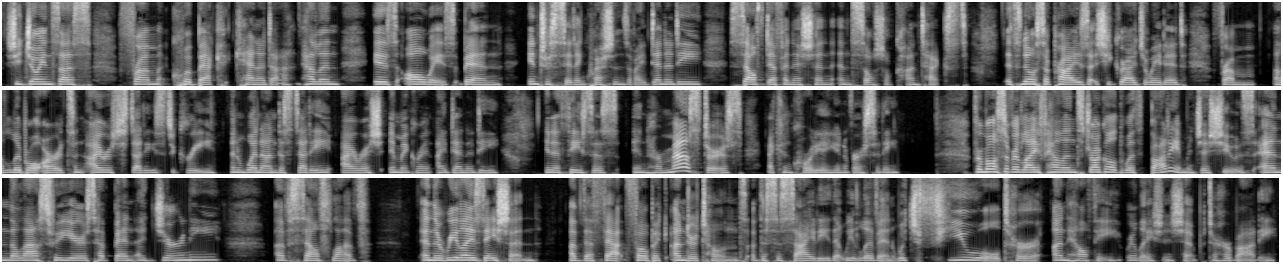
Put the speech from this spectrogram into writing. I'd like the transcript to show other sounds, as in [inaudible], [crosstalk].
She joins us from Quebec, Canada. Helen has always been interested in questions of identity, self definition, and social context. It's no surprise that she graduated from a liberal arts and Irish studies degree and went on to study Irish immigrant identity in a thesis in her master's at Concordia University. For most of her life, Helen struggled with body image issues, and the last few years have been a journey of self love and the realization of the fat phobic undertones of the society that we live in, which fueled her unhealthy relationship to her body.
